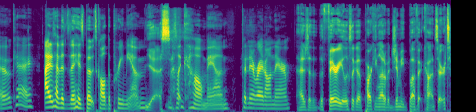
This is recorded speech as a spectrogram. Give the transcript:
okay i just have that the, his boat's called the premium Yes. It's like, oh man, putting it right on there. I just the ferry looks like a parking lot of a Jimmy Buffett concert.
